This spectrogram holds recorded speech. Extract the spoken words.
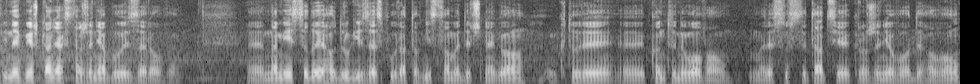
W innych mieszkaniach stężenia były zerowe. Na miejsce dojechał drugi zespół ratownictwa medycznego, który kontynuował resuscytację krążeniowo-oddechową.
